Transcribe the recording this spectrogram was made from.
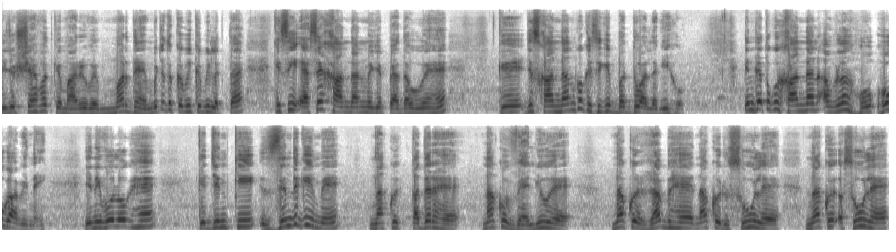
ये जो शहवत के मारे हुए मर्द हैं, मुझे तो कभी कभी लगता है किसी ऐसे ख़ानदान में ये पैदा हुए हैं कि जिस ख़ानदान को किसी की बदुआ लगी हो। इनका तो कोई ख़ानदान अवलन हो, होगा भी नहीं। यानी वो लोग हैं कि जिनकी ज़िंदगी में ना कोई कदर है, ना कोई वैल्यू है ना कोई रब है, ना कोई रसूल है, ना कोई असूल है,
